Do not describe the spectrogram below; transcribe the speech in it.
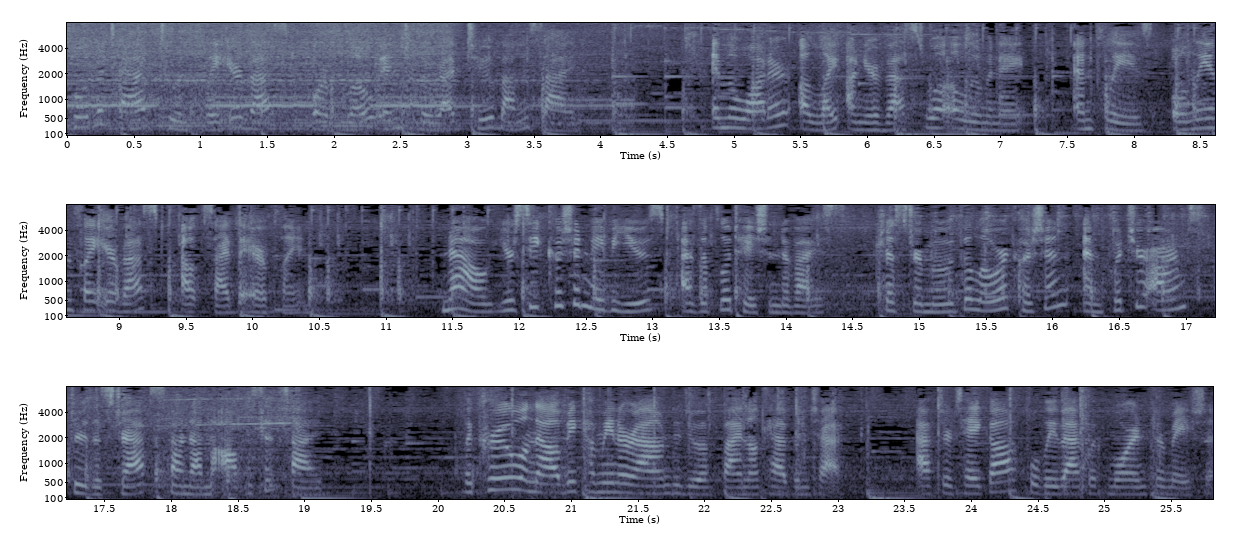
pull the tab to inflate your vest or blow into the red tube on the side. In the water, a light on your vest will illuminate. And please, only inflate your vest outside the airplane. Now, your seat cushion may be used as a flotation device. Just remove the lower cushion and put your arms through the straps found on the opposite side. The crew will now be coming around to do a final cabin check. After takeoff, we'll be back with more information.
